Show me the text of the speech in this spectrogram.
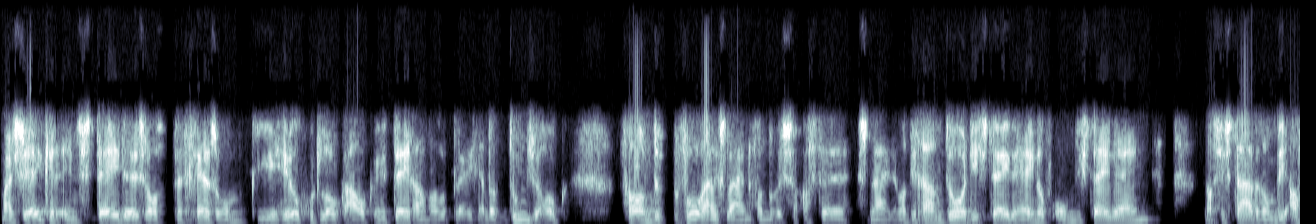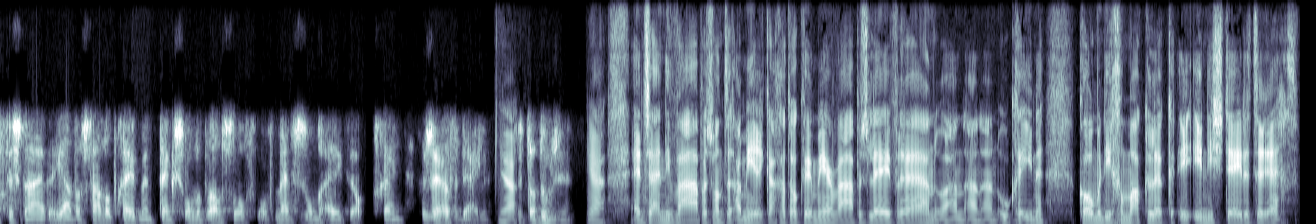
Maar zeker in steden zoals de Gerson kun je heel goed lokaal kun je tegenaanvallen plegen. En dat doen ze ook. Vooral om de bevoorradingslijnen van de Russen af te snijden. Want die gaan door die steden heen of om die steden heen. En als je staat om die af te snijden, ja, dan staan op een gegeven moment tanks zonder brandstof of mensen zonder eten of geen reservedelen. Ja. Dus dat doen ze. Ja, en zijn die wapens, want Amerika gaat ook weer meer wapens leveren aan, aan, aan Oekraïne, komen die gemakkelijk in die steden terecht?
